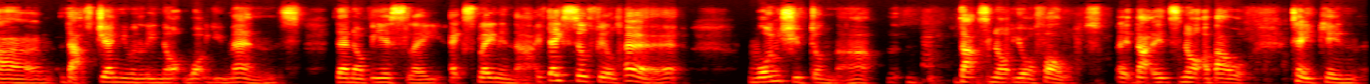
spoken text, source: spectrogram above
um, that's genuinely not what you meant, then obviously explaining that. If they still feel hurt, once you've done that, that's not your fault. It, that it's not about taking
